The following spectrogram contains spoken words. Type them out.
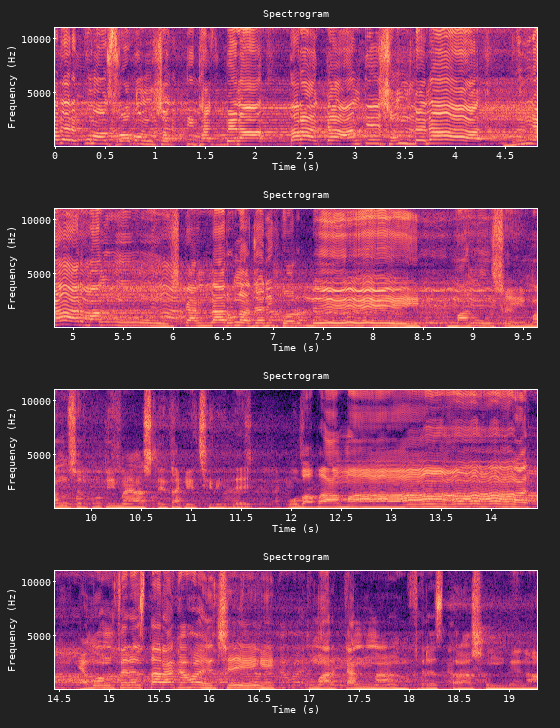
তাদের কোনো শ্রবণ শক্তি থাকবে না। তারা কান্তি শুনবে না। দুনিয়ার মানুষ কান্না রুনাজারি করলে মানুষ এই মানুষের প্রতি মায়া আসলে তাকে ছিঁড়ে দেয়। ও বাবা আমার, এমন ফেরেস্তা রাখা হয়েছে, তোমার কান্না ফেরেস্তারা শুনবে না।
